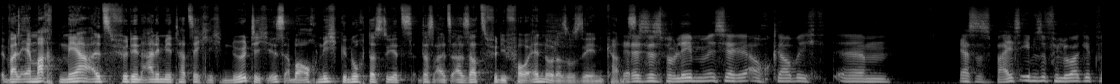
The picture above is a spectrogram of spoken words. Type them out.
weil er macht mehr, als für den Anime tatsächlich nötig ist, aber auch nicht genug, dass du jetzt das als Ersatz für die VN oder so sehen kannst. Ja, das, ist das Problem ist ja auch, glaube ich, ähm, erstens, weil es eben so viel Lore gibt,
